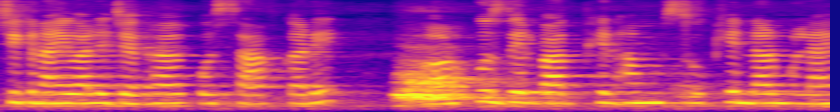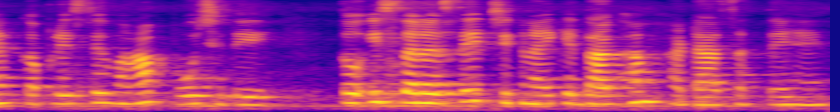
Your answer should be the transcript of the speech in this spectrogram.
चिकनाई वाले जगह को साफ़ करें और कुछ देर बाद फिर हम सूखे नर मुलायम कपड़े से वहाँ पोछ दें। तो इस तरह से चिकनाई के दाग हम हटा सकते हैं।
